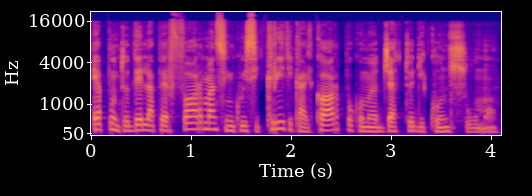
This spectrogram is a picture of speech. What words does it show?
e appunto della performance in cui si critica il corpo come oggetto di consumo.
